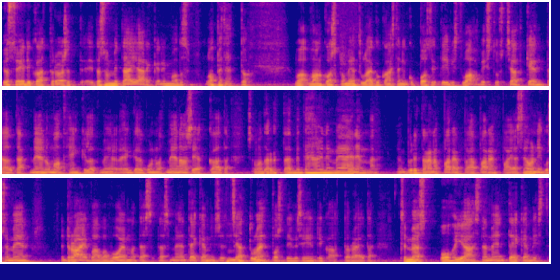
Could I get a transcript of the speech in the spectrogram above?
jos se indikaattori olisi, että ei tässä ole mitään järkeä, niin me oltaisiin lopetettu. Va, vaan koska meillä tulee koko ajan sitä niin kuin positiivista vahvistusta sieltä kentältä, meidän omat henkilöt, meidän henkilökunnat, meidän asiakkailta, se vaan tarkoittaa, että me tehdään enemmän ja enemmän. Me pyritään aina parempaa ja parempaa, ja se on niin kuin se meidän drivaava voima tässä, tässä meidän tekemisessä. Hmm. Sieltä tulee positiivisia indikaattoreita. Se myös ohjaa sitä meidän tekemistä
